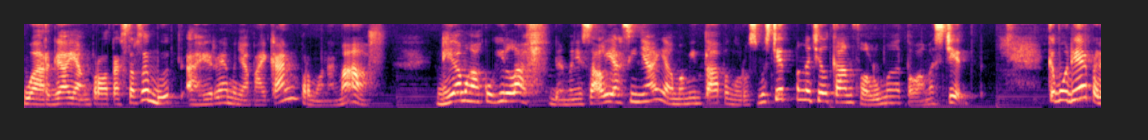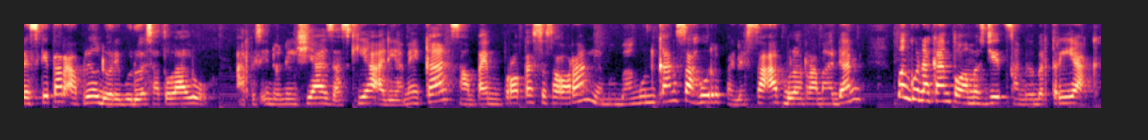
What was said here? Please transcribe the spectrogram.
Warga yang protes tersebut akhirnya menyampaikan permohonan maaf. Dia mengaku hilaf dan menyesali aksinya yang meminta pengurus masjid mengecilkan volume toa masjid. Kemudian pada sekitar April 2021 lalu, artis Indonesia Zaskia Adiameka sampai memprotes seseorang yang membangunkan sahur pada saat bulan Ramadan menggunakan toa masjid sambil berteriak.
